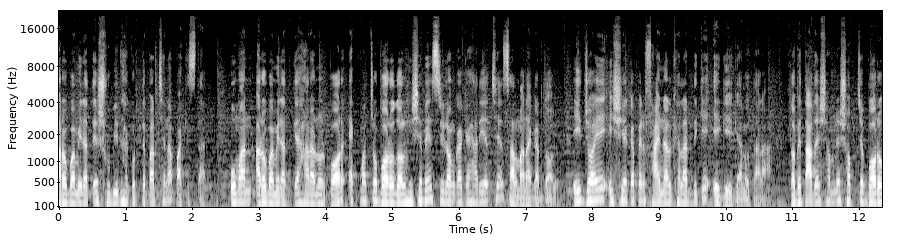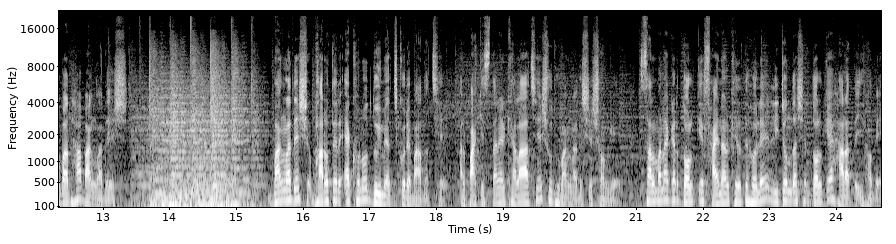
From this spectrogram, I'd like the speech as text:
আরব আমিরাতে সুবিধা করতে পারছে না পাকিস্তান। ওমান আরব আমিরাতকে হারানোর পর একমাত্র বড় দল হিসেবে শ্রীলঙ্কাকে হারিয়েছে সালমান আগার দল। এই জয়ে এশিয়া কাপের ফাইনাল খেলার দিকে এগিয়ে গেল তারা। তবে তাদের সামনে সবচেয়ে বড় বাধা বাংলাদেশ। বাংলাদেশ, ভারতের এখনও দুই ম্যাচ করে বাদ আছে। আর পাকিস্তানের খেলা আছে শুধু বাংলাদেশের সঙ্গে। সালমান আগার দলকে ফাইনাল খেলতে হলে লিটন দাসের দলকে হারাতেই হবে।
